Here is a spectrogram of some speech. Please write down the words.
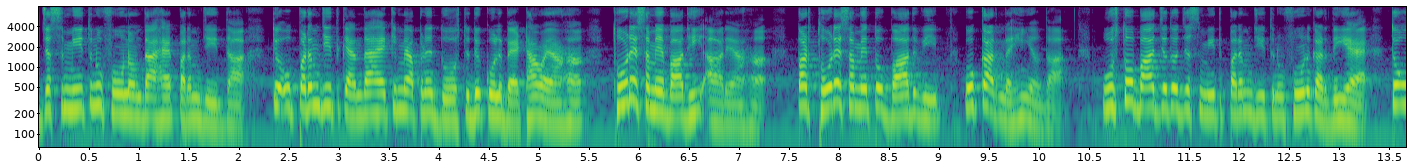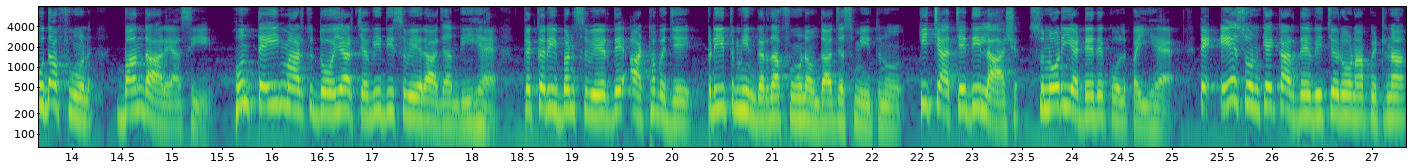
ਜਸਮੀਤ ਨੂੰ ਫੋਨ ਆਉਂਦਾ ਹੈ ਪਰਮਜੀਤ ਦਾ ਤੇ ਉਹ ਪਰਮਜੀਤ ਕਹਿੰਦਾ ਹੈ ਕਿ ਮੈਂ ਆਪਣੇ ਦੋਸਤ ਦੇ ਕੋਲ ਬੈਠਾ ਹੋਇਆ ਹਾਂ ਥੋੜੇ ਸਮੇਂ ਬਾਅਦ ਹੀ ਆ ਰਿਹਾ ਹਾਂ, ਪਰ ਥੋੜੇ ਸਮੇਂ ਤੋਂ ਬਾਅਦ ਵੀ ਉਹ ਘਰ ਨਹੀਂ ਆਉਂਦਾ। ਉਸ ਤੋਂ ਬਾਅਦ ਜਦੋਂ ਜਸਮੀਤ ਪਰਮਜੀਤ ਨੂੰ ਫੋਨ ਕਰਦੀ ਹੈ, ਤਾਂ ਉਹਦਾ ਫੋਨ ਬੰਦ ਆ ਰਿਹਾ ਸੀ। ਹੁਣ 23 ਮਾਰਚ 2024 ਦੀ ਸਵੇਰ ਆ ਜਾਂਦੀ ਹੈ ਤਕਰੀਬਨ ਸਵੇਰ ਦੇ 8 ਵਜੇ ਪ੍ਰੀਤ ਮਹਿੰਦਰ ਦਾ ਫੋਨ ਆਉਂਦਾ ਜਸਮੀਤ ਨੂੰ ਕਿ ਚਾਚੇ ਦੀ ਲਾਸ਼ ਸਨੋਰੀ ਅੱਡੇ ਦੇ ਕੋਲ ਪਈ ਹੈ ਤੇ ਇਹ ਸੁਣ ਕੇ ਘਰ ਦੇ ਵਿੱਚ ਰੋਣਾ ਪਿੱਟਣਾ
